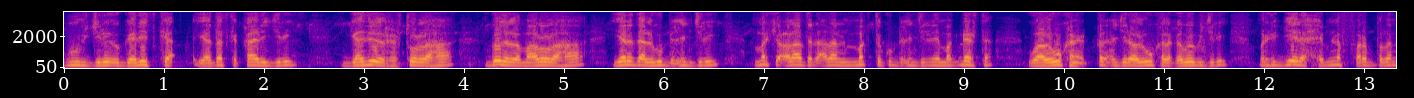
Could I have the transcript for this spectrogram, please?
guuri jiray oo gaadiidka ayaa dadka qaadi jiray. Gaadiid la rartuu lahaa goda la maaluu lahaa yaradaa lagu bixin jiray markii colaada dhacdaan magta ku bixin jiray magdheerta waa lagu kala qanci jiray waa lagu kala qaboobi jiray. Marka geela xibno fara badan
